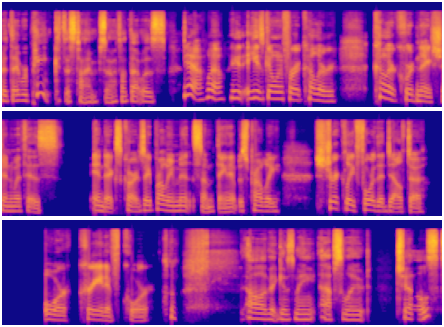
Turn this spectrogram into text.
But they were pink this time. So I thought that was. Yeah, well, he, he's going for a color color coordination with his index cards. They probably meant something. It was probably strictly for the Delta or Creative Corps. All of it gives me absolute chills.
